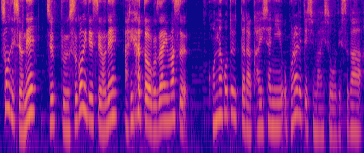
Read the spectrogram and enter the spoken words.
そうですよね。10分すごいですよね。ありがとうございます。こんなこと言ったら会社に怒られてしまいそうですが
